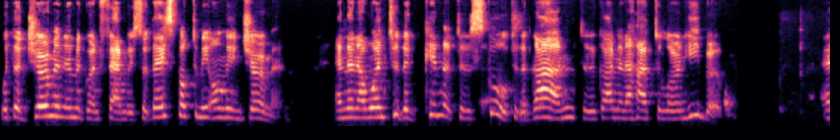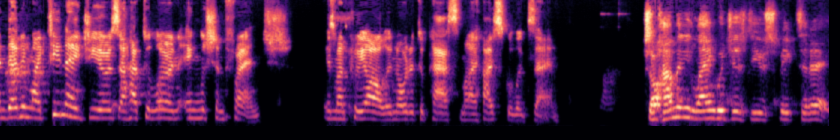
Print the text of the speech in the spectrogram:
with a German immigrant family. So they spoke to me only in German. And then I went to the kinder, to the school, to the GAN, to the GAN, and I had to learn Hebrew. And then in my teenage years, I had to learn English and French in Montreal in order to pass my high school exam. So how many languages do you speak today?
